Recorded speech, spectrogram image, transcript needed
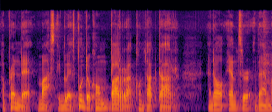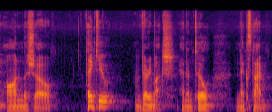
aprendemasingles.com barra contactar and I'll answer them on the show. Thank you very much and until next time.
